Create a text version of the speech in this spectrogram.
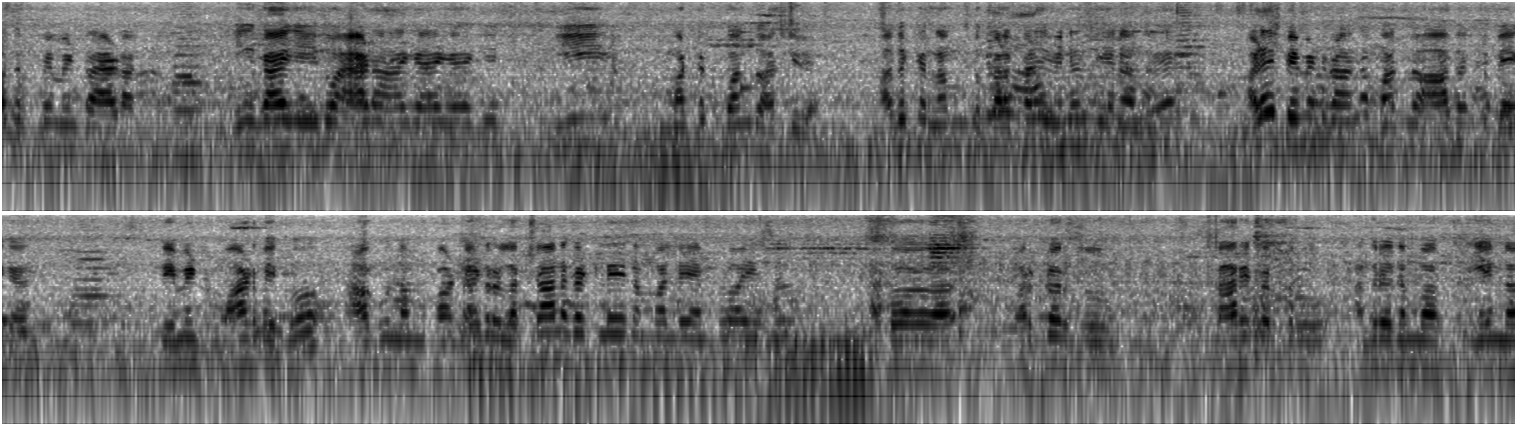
ಅದಕ್ಕೆ ಪೇಮೆಂಟ್ ಆ್ಯಡ್ ಆಗ್ತದೆ. ಹೀಗಾಗಿ ಇದು ಆ್ಯಡ್ ಆಗಿ ಆಗಿ ಆಗಿ ಈ ಮಟ್ಟಕ್ಕೆ ಬಂದು ಹತ್ತಿದೆ. ಅದಕ್ಕೆ ನಮ್ಮದು ಕಳಕಳಿ ವಿನಂತಿ ಏನಂದರೆ ಹಳೆ ಪೇಮೆಂಟ್ಗಳನ್ನು ಮೊದಲು ಆದಷ್ಟು ಬೇಗ ಪೇಮೆಂಟ್ ಮಾಡಬೇಕು. ಹಾಗೂ ನಮ್ಮ ಕಾಂಟ್ರಾಕ್ಟರ್ ಲಕ್ಷಾನುಗಟ್ಟಲೆ ನಮ್ಮಲ್ಲಿ ಎಂಪ್ಲಾಯೀಸು ಅಥವಾ ವರ್ಕರ್ಸು ಕಾರ್ಯಕರ್ತರು, ಅಂದರೆ ನಮ್ಮ ಏನು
